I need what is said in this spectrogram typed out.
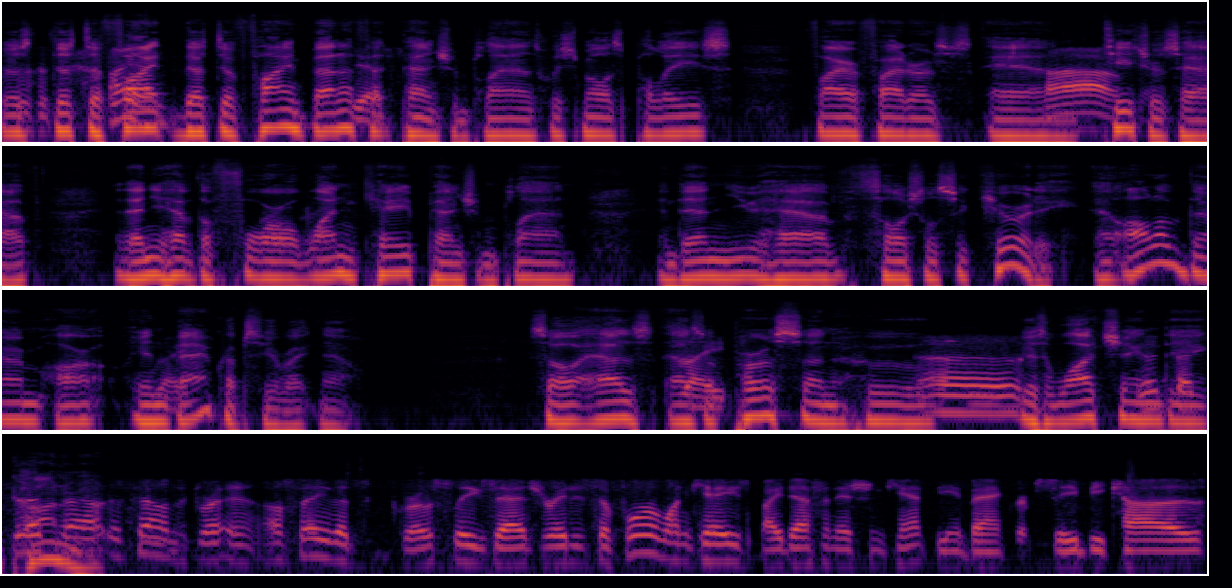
There's, there's defined there's defined benefit yes. pension plans, which most police, firefighters, and ah, teachers okay. have. And then you have the 401k pension plan, and then you have Social Security, and all of them are in right. bankruptcy right now. So as as right. a person who uh, is watching that, the economy, that, that sounds great. I'll say that's grossly exaggerated. So 401ks by definition can't be in bankruptcy because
